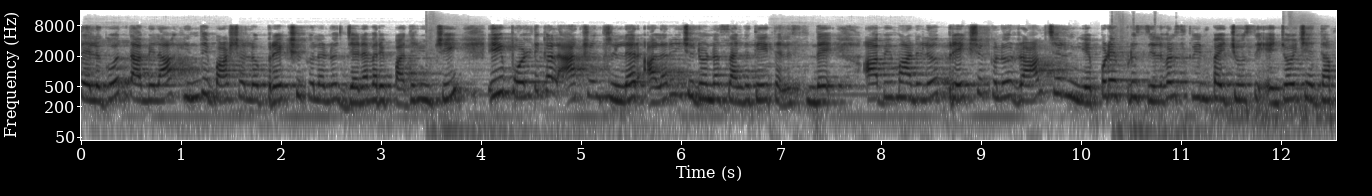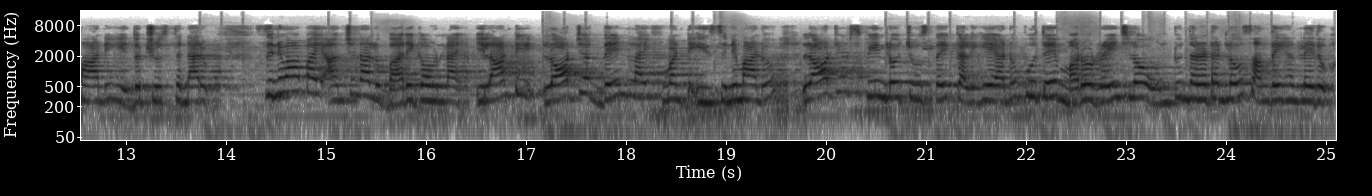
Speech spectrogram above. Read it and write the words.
తెలుగు తమిళ హిందీ భాషల్లో ప్రేక్షకులను జనవరి పది నుంచి ఈ పొలిటికల్ యాక్షన్ థ్రిల్లర్ అలరించనున్న సంగతి తెలిసిందే. అభిమానులు ప్రేక్షకులు రామ్ చరణ్ ఎప్పుడెప్పుడు సిల్వర్ స్క్రీన్పై చూసి ఎంజాయ్ చేద్దామా అని ఎదురు చూస్తున్నారు సినిమాపై అంచనాలు భారీగా ఉన్నాయి. ఇలాంటి లార్జర్ దేన్ లైఫ్ వంటి ఈ సినిమాను లార్జర్ స్క్రీన్లో చూస్తే కలిగి అనుభూతే మరో రేంజ్లో ఉంటుందనడంలో సందేహం లేదు.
